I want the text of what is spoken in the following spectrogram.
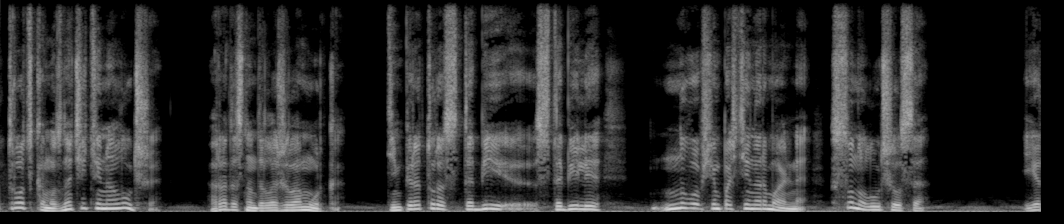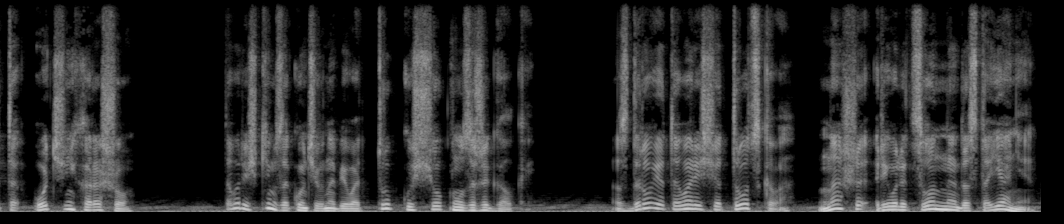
Троцкому значительно лучше, радостно доложила Мурка. Температура стаби... стабили... ну, в общем, почти нормальная. Сон улучшился. И это очень хорошо. Товарищ Ким, закончив набивать трубку, щелкнул зажигалкой. Здоровье товарища Троцкого – наше революционное достояние.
